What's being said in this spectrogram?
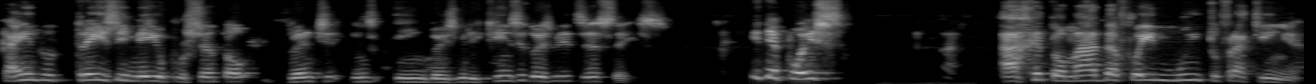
caindo 3,5% durante em 2015 e 2016. E depois a retomada foi muito fraquinha,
